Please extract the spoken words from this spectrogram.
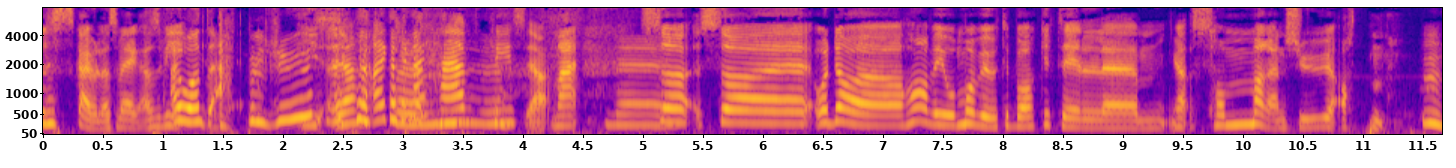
elsker jo Las Vegas. Vi, I want apple juice. ja, I can I have, please? Ja, nei. Så, så Og da har vi jo, må vi jo tilbake til eh, ja, sommeren 2018. Mm.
